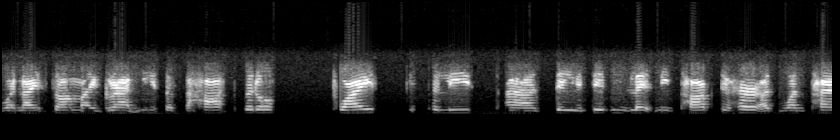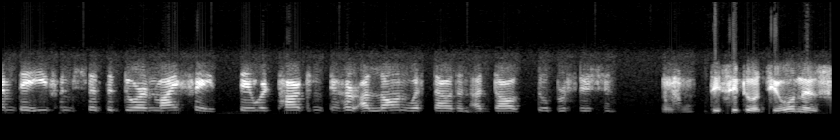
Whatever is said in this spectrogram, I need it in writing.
when I saw my grandniece at the hospital twice, the police uh, they didn't let me talk to her. At one time, they even shut the door in my face. They were talking to her alone without an adult supervision. Mhm. Die Situation ist,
